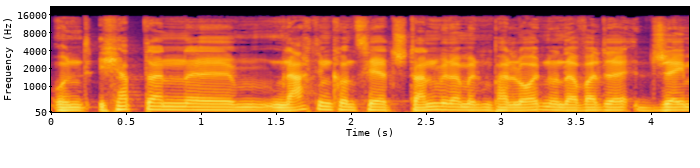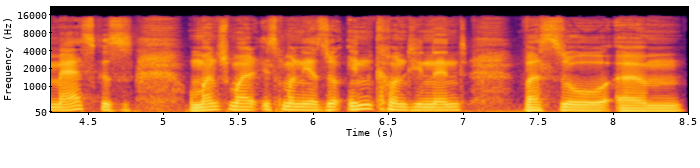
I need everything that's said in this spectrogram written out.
Und ich habe dann ähm, nach dem Konzert standen wir da mit ein paar Leuten und da war der Jay Maskis. Und manchmal ist man ja so inkontinent, was so ähm,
